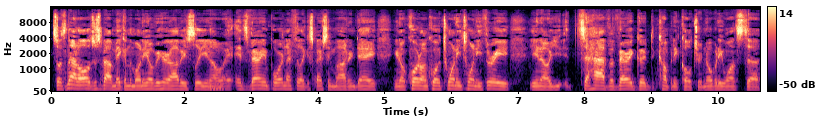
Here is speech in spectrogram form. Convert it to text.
so it's not all just about making the money over here obviously you know mm-hmm. it- it's very important i feel like especially modern day you know quote unquote 2023 you know you, to have a very good company culture nobody wants to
